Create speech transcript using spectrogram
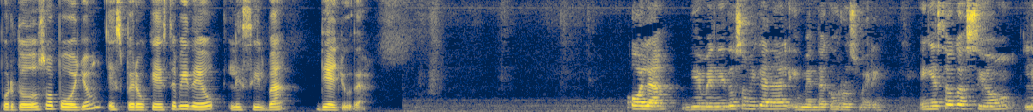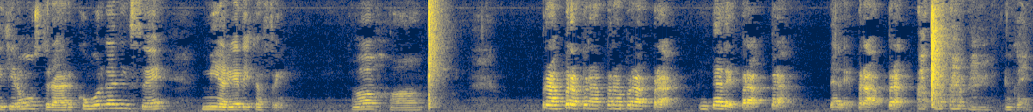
por todo su apoyo. Espero que este video les sirva de ayuda. Hola, bienvenidos a mi canal Inventa con Rosemary. En esta ocasión les quiero mostrar cómo organicé mi área de café. Ajá. Pra, pra, pra, pra, pra, pra. Dale, pra, pra. Dale, pra, pra. ok.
